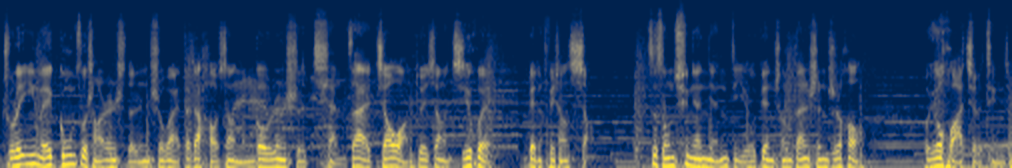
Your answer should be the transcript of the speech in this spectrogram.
除了因为工作上认识的人之外，大家好像能够认识潜在交往对象的机会变得非常小。自从去年年底又变成单身之后，我又滑起了 Tinder。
